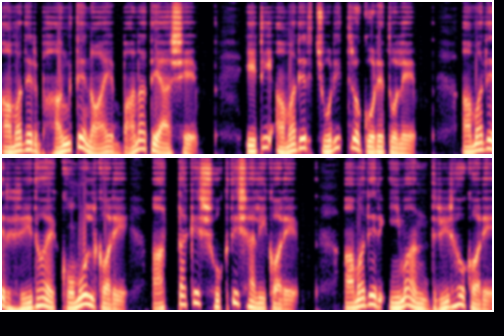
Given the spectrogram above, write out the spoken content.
আমাদের ভাঙতে নয়, বানাতে আসে। এটি আমাদের চরিত্র করে তোলে, আমাদের হৃদয় কোমল করে, আত্মাকে শক্তিশালী করে, আমাদের ইমান দৃঢ় করে,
